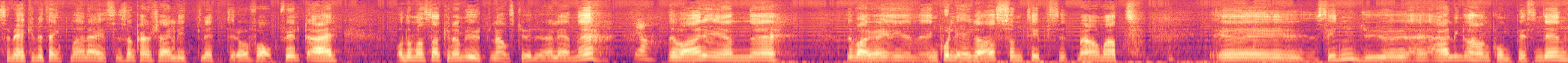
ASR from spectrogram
som jeg kunne tenkt meg å reise, som kanskje er litt lettere å få oppfylt, er Og når man snakker om utenlandsturer alene Ja. Det var en eh, Det var jo en, en kollega av oss som tipset meg om at eh, siden du, eh, Erling, og han kompisen din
